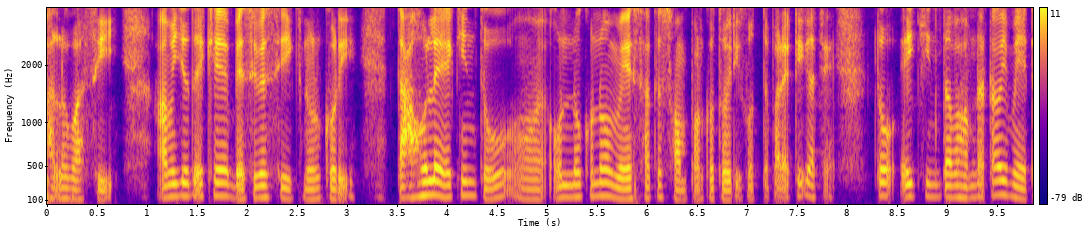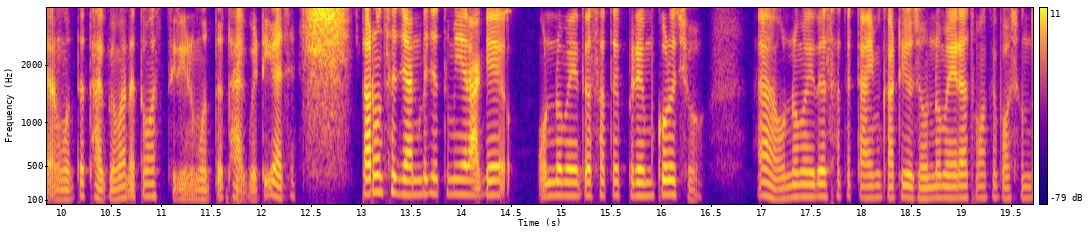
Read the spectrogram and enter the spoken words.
ভালোবাসি, আমি যদি একে বেশি বেশি ইগনোর করি, তাহলে কিন্তু অন্য কোনো মেয়ের সাথে সম্পর্ক তৈরি করতে পারে, ঠিক আছে? তো এই চিন্তা ভাবনাটা ওই মেয়েটার মধ্যে থাকবে মানে তোমার স্ত্রীর মধ্যে থাকবে, ঠিক আছে? কারণ সে জানবে যে তুমি এর আগে অন্য মেয়েদের সাথে প্রেম করেছ হ্যাঁ অন্য মেয়েদের সাথে টাইম কাটিয়েছো, অন্য মেয়েরা তোমাকে পছন্দ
